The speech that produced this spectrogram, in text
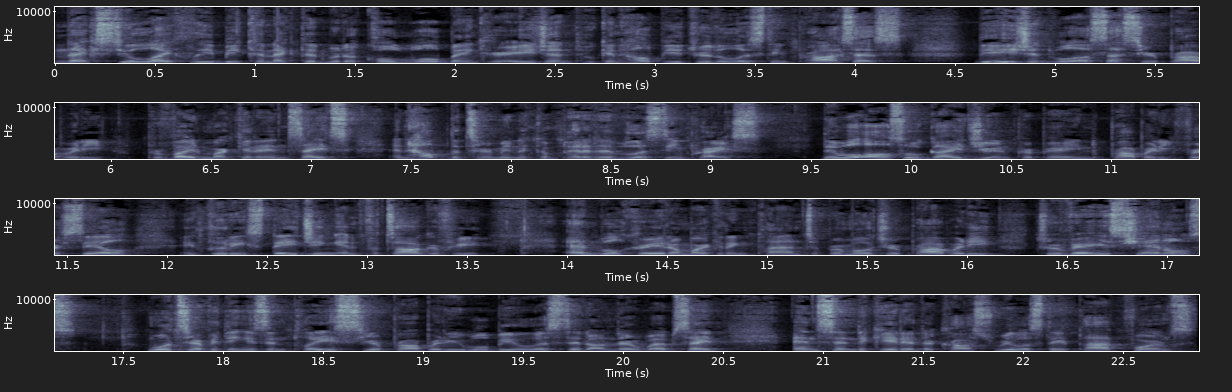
Next, you'll likely be connected with a Coldwell Banker agent who can help you through the listing process. The agent will assess your property, provide market insights, and help determine a competitive listing price. They will also guide you in preparing the property for sale, including staging and photography, and will create a marketing plan to promote your property through various channels. Once everything is in place, your property will be listed on their website and syndicated across real estate platforms,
